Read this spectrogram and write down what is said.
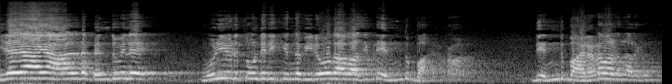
ഇരയായ ആളുടെ ബന്ധുവിനെ മൊഴിയെടുത്തുകൊണ്ടിരിക്കുന്ന വിരോധാവാസി ഇവിടെ എന്ത് ഭരണമാണ് ഇത് എന്ത് ഭരണമാണ് നടക്കുന്നത്?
